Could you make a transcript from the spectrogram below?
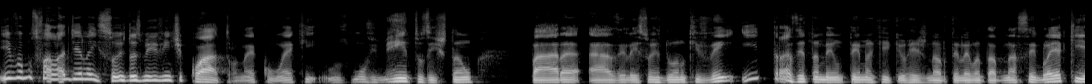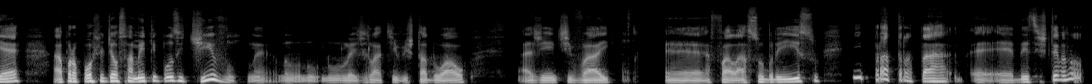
E vamos falar de eleições 2024, né? Como é que os movimentos estão para as eleições do ano que vem e trazer também um tema aqui que o Reginaldo tem levantado na Assembleia, que é a proposta de orçamento impositivo né, no, no, no Legislativo Estadual. A gente vai é, falar sobre isso. E para tratar é, é, desses temas, vou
